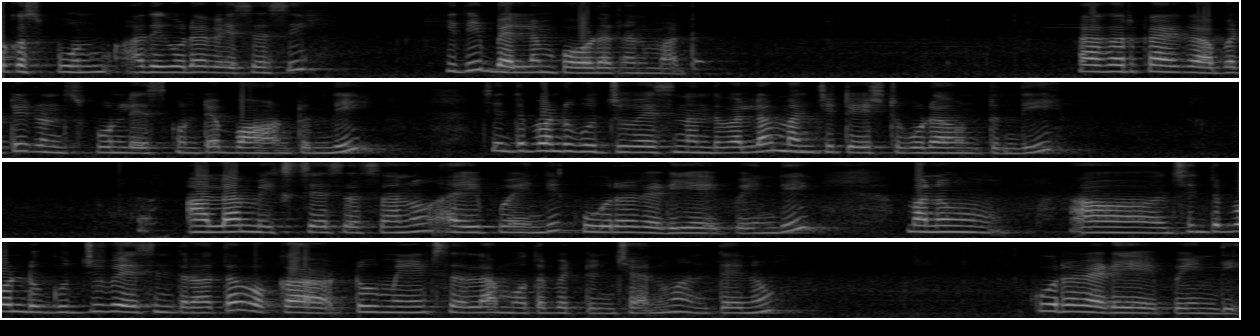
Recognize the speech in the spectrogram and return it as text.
ఒక స్పూన్ అది కూడా వేసేసి ఇది బెల్లం పౌడర్ అనమాట కాకరకాయ కాబట్టి రెండు స్పూన్లు వేసుకుంటే బాగుంటుంది. చింతపండు గుజ్జు వేసినందువల్ల మంచి టేస్ట్ కూడా ఉంటుంది. అలా మిక్స్ చేసేసాను అయిపోయింది. కూర రెడీ అయిపోయింది. మనం చింతపండు గుజ్జు వేసిన తర్వాత ఒక టూ మినిట్స్ అలా మూత పెట్టి ఉంచాను అంతేను. కూర రెడీ అయిపోయింది.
